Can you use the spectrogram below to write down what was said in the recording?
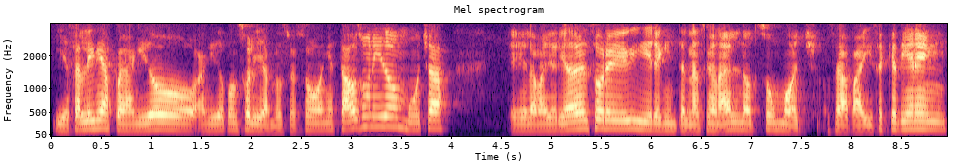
y esas líneas pues han ido, han ido consolidándose. Eso, en Estados Unidos muchas, eh, la mayoría deben sobrevivir, en internacional not so much. O sea, países que tienen,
